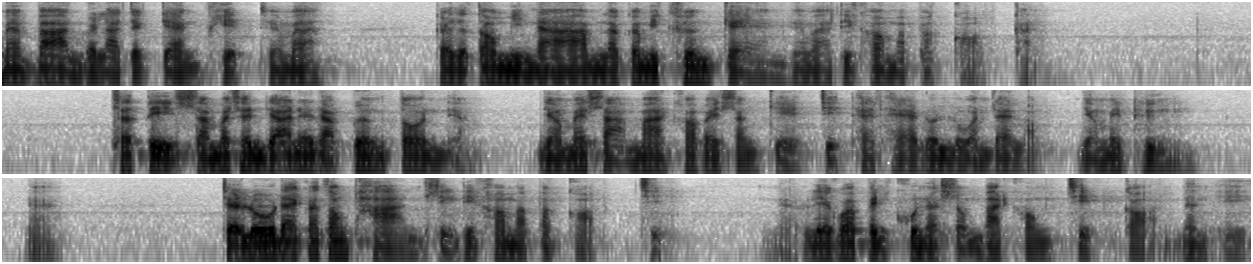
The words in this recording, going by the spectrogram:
แม่บ้านเวลาจะแกงเผ็ดใช่ไหมก็จะต้องมีน้ำแล้วก็มีเครื่องแกงใช่ไหมที่เข้ามาประกอบกัน สติสัมปชัญญะในระดับเบื้องต้นเนี่ยยังไม่สามารถเข้าไปสังเกตจิตแท้ๆล้วนๆได้หรอกยังไม่ถึงนะจะรู้ได้ก็ต้องผ่านสิ่งที่เข้ามาประกอบจิตนะเรียกว่าเป็นคุณสมบัติของจิตก่อนนั่นเอง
